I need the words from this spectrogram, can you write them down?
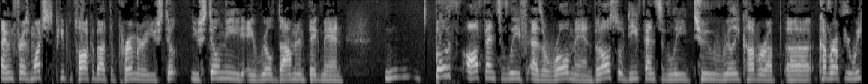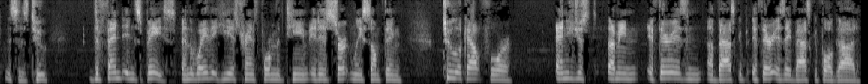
I mean, for as much as people talk about the perimeter, you still you still need a real dominant big man, both offensively as a roll man, but also defensively to really cover up uh, cover up your weaknesses, to defend in space. And the way that he has transformed the team, it is certainly something to look out for. And you just, I mean, if there isn't a basket, if there is a basketball god,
